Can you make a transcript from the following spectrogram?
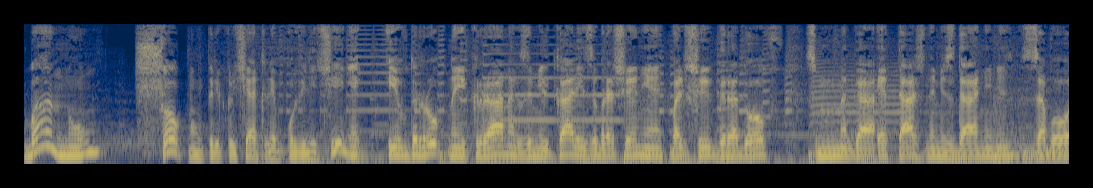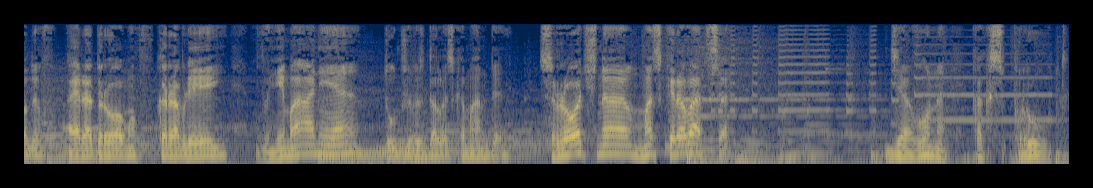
Бану щелкнул переключателем увеличения, и вдруг на экранах замелькали изображения больших городов с многоэтажными зданиями, заводов, аэродромов, кораблей. «Внимание!» — тут же раздалась команда. «Срочно маскироваться!» Диавона, как спрут,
